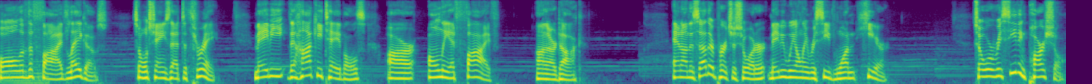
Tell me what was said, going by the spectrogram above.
all of the five Legos. So we'll change that to three. Maybe the hockey tables are only at five on our dock. And on this other purchase order, maybe we only received one here. So we're receiving partial.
